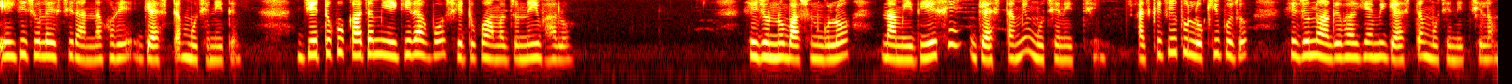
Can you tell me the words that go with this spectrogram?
এই যে চলে এসেছি রান্নাঘরে গ্যাসটা মুছে নিতে। যেটুকু কাজ আমি এগিয়ে রাখব সেটুকু আমার জন্যই ভালো। সেই জন্য বাসনগুলো নামিয়ে দিয়ে এসে গ্যাসটা আমি মুছে নিচ্ছি। আজকে যেহেতু লক্ষ্মী পুজো সেই জন্য আগে ভাগে আমি গ্যাসটা মুছে নিচ্ছিলাম।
